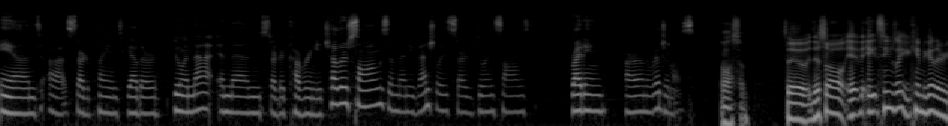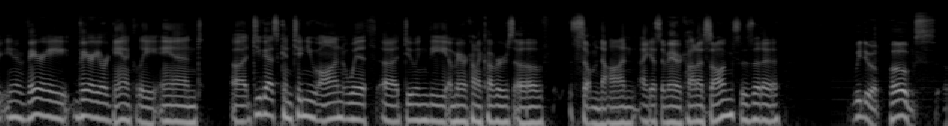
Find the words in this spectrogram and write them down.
And uh, started playing together, doing that, and then started covering each other's songs, and then eventually started doing songs, writing our own originals. Awesome. So this all it, it seems like it came together, you know, very very organically. And uh, do you guys continue on with uh, doing the Americana covers of some non, I guess, Americana songs? Is that a We do a Pogues a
